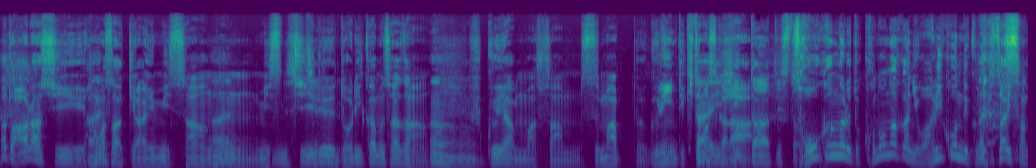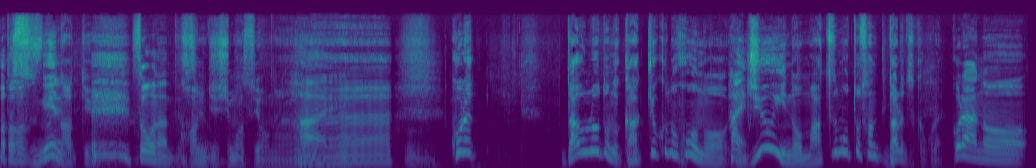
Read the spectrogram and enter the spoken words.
あと嵐浜崎あゆみさんミスチルドリカムサザン福山さん SMAPグリーンって来てますからそう考えるとこの中に割り込んでくる久石さんってすげえなっていう感じしますよね。これダウンロードの楽曲の方の10位の松本さんって誰ですかこれ？これあの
